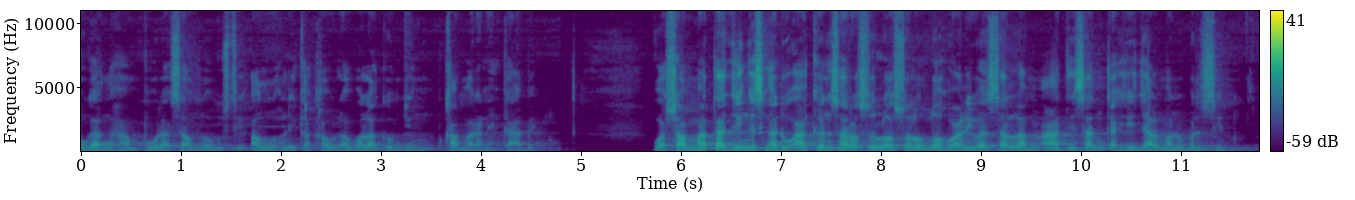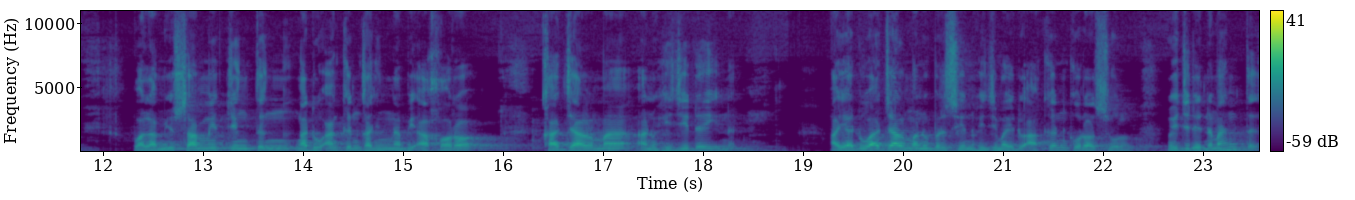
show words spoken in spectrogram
muga ngahampura sallallahu Gusti Allah li ka kaula walakum jeung kamaraneh kabeh wa samata jeung geus ngaduakeun sa Rasulullah sallallahu alaihi wasallam atisan ka hiji jalma nu bersin. Walam yusamit jeung teu ngaduakeun kanjing Nabi akhara ka jalma anu hiji deuna aya dua jalma nu bersin hiji mah didoakeun ku Rasul hiji deuna mah henteu.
